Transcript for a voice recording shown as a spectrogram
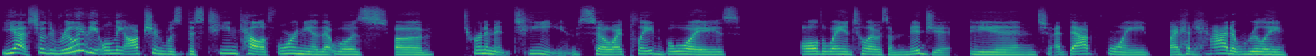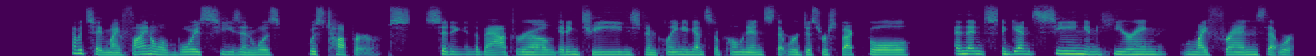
Yeah, so the, really the only option was this Team California that was a tournament team. So I played boys all the way until I was a midget. And at that point, I had had a really, I would say my final boys season was was tougher. Sitting in the bathroom, getting changed and playing against opponents that were disrespectful. And then again, seeing and hearing my friends that were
